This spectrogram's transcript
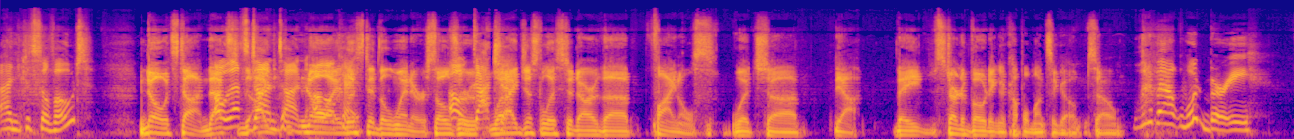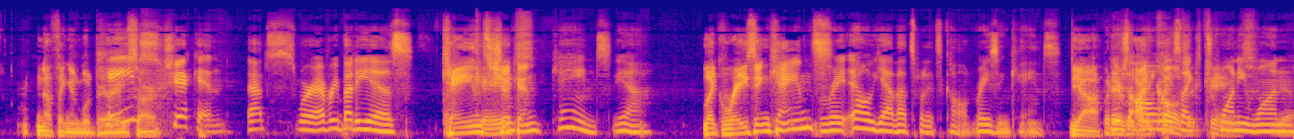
And you can still vote? No, it's done. Oh, that's done, I, done. No, Oh, I listed the winners. Those Oh, are gotcha. what I just listed are the finals, which uh yeah, they started voting a couple months ago. So What about Woodbury? nothing in Woodbury. Cane's Sorry. Chicken. That's where everybody is. Canes, Cane's? chicken? Canes, yeah. Like raising canes? Ra- oh, yeah, that's what it's called. Raising canes. Yeah. But There's always like 21 Yeah.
